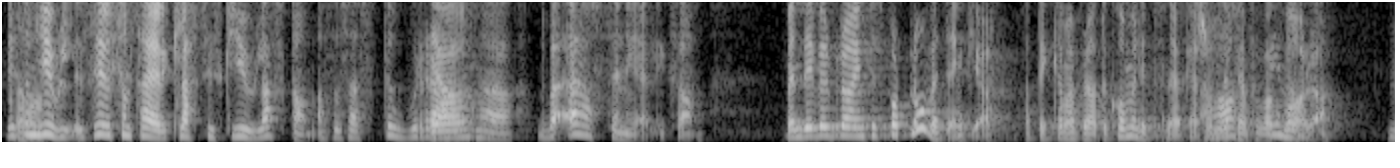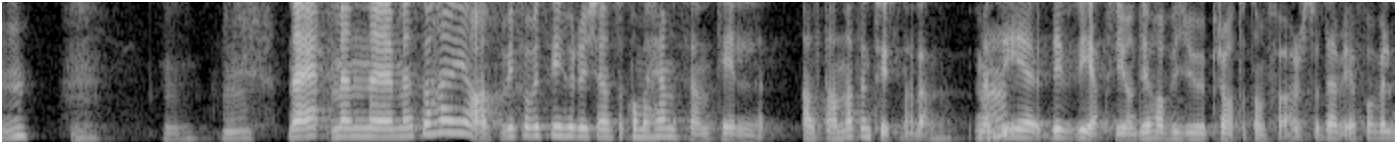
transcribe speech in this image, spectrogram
Det är som Ja. jul, det ser ut som så här klassisk julafton. Alltså så här stora Ja. snö. Det bara öser ner liksom. Men det är väl bra inför sportlovet tänker jag. Att det kan vara bra att det kommer lite snö kanske om det kan få vara kvar. bra. Mm. Nej, men, eh, men så här är jag. Så vi får väl se hur det känns att komma hem sen till allt annat än tystnaden. Men Mm. det, det vet vi och det har vi ju pratat om förr. Så där, jag får väl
